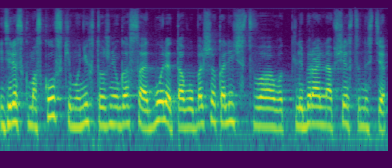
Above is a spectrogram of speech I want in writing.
интерес к московским у них тоже не угасает. Более того, большое количество вот, либеральной общественности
